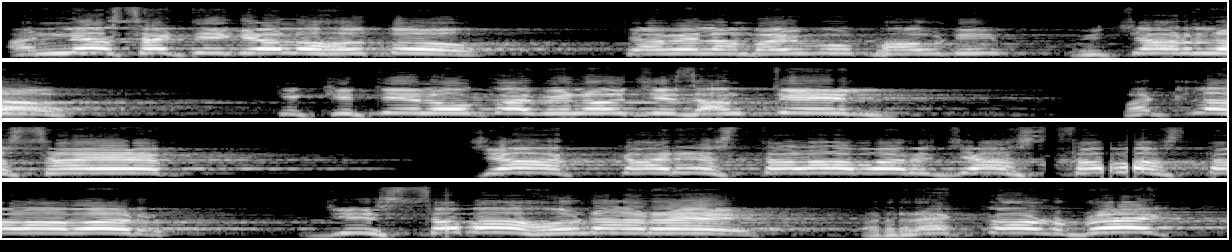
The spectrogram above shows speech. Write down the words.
आणण्यासाठी गेलो होतो. त्यावेळेला महबूब भाऊनी विचारलं की किती लोक विनोदजी जमतील? म्हटलं साहेब ज्या कार्यस्थळावर ज्या सभास्थळावर जी सभा होणार आहे रेकॉर्ड ब्रेक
